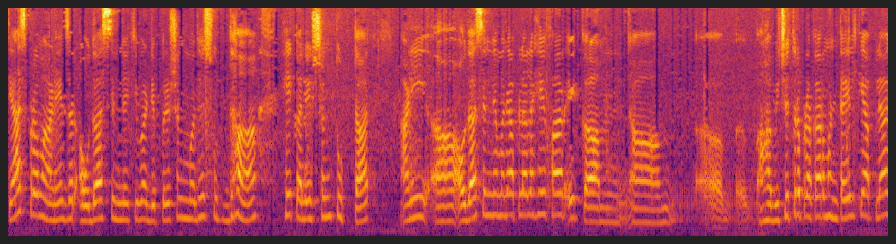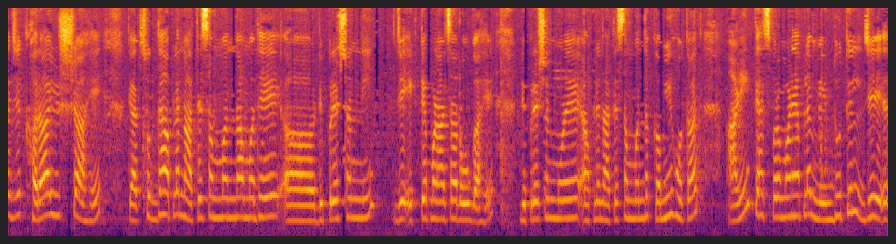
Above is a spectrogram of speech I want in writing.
त्याचप्रमाणे जर औदासिन्य किंवा डिप्रेशनमध्ये सुद्धा हे कनेक्शन तुटतात. आणि औदासिन्यमध्ये आपल्याला हे फार एक हा विचित्र प्रकार म्हणता येईल की आपल्या जे खरं आयुष्य आहे त्यातसुद्धा आपल्या नातेसंबंधामध्ये डिप्रेशननी जे एकटेपणाचा रोग आहे डिप्रेशनमुळे आपले नातेसंबंध कमी होतात आणि त्याचप्रमाणे आपल्या मेंदूतील जे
